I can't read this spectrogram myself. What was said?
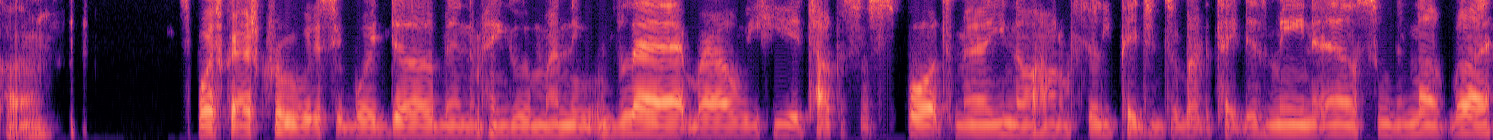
Okay. Sports Cash Crew, this your boy Dub, and I'm hanging with my nigga Vlad, bro. We here talking some sports, man. You know how them Philly pigeons about to take this mean L soon enough, but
